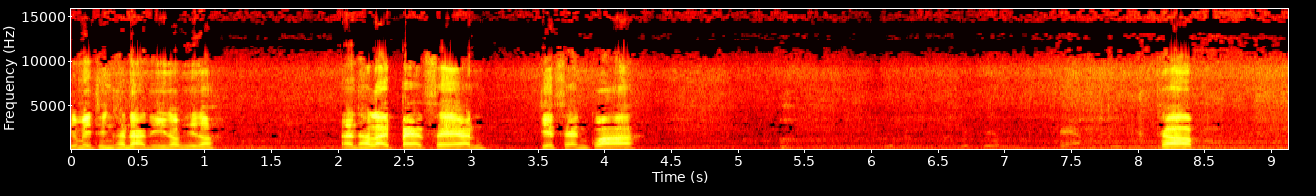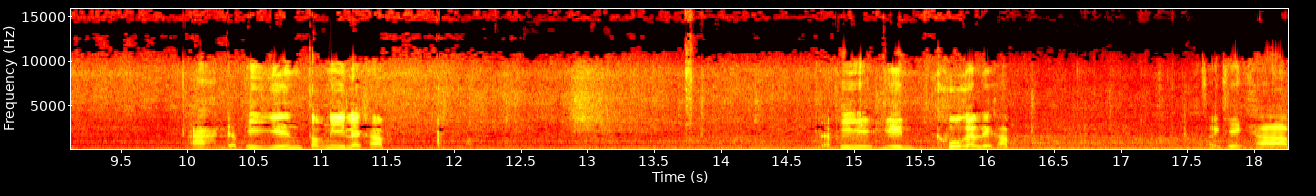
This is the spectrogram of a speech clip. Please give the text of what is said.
ยังไม่ถึงขนาดนี้เนาะพี่เนาะนั้นเท่าไหร่แปดแสนเจ็ดแสนกว่า ครับ อะเดี๋ยวพี่ยืนตรงนี้เลยครับ เดี๋ยวพี่ยืนคู่กันเลยครับ โอเคครับ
